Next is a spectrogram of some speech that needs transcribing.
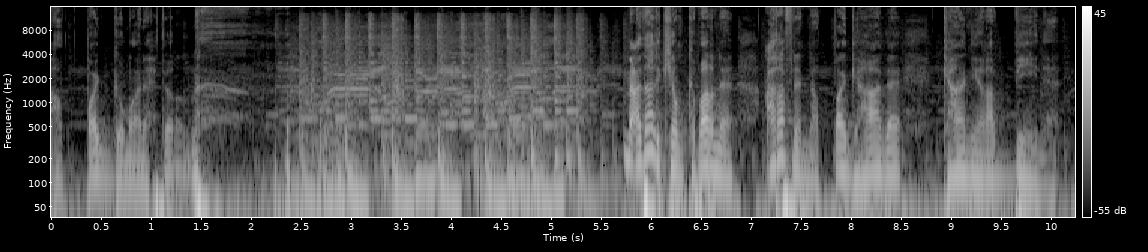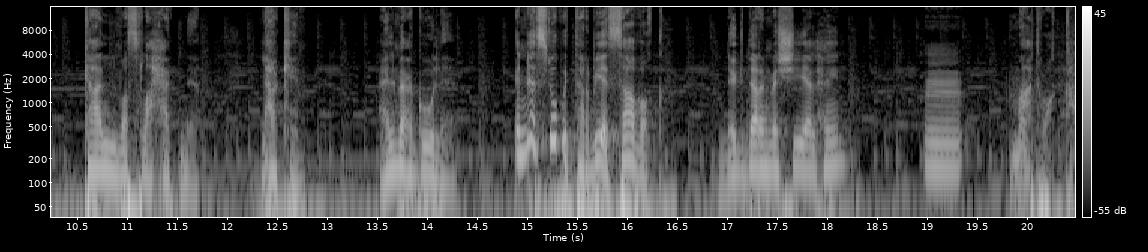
هالطق وما نحترم. مع ذلك يوم كبرنا عرفنا إن الطق هذا كان يربينا كان لمصلحتنا لكن هل معقولة إن أسلوب التربية السابق نقدر نمشيه الحين؟ ما أتوقع.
